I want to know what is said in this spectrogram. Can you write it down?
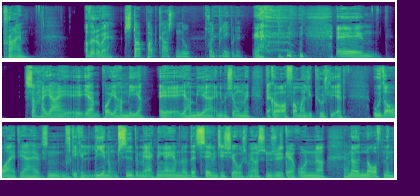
Prime. Og ved du hvad? Stop podcasten nu. Tryk play på den. Ja. øhm, så har jeg, øh, jeg, prøv, jeg har mere, øh, jeg har mere animation med. Det ja. går op for mig lige pludselig, at udover at jeg har sådan, måske kan lide nogle sidebemærkninger om noget That 70 Show, som jeg også synes, vi skal runde, og ja. noget Northman,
